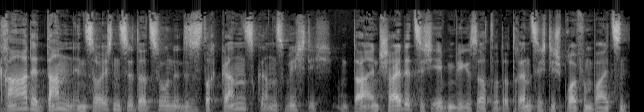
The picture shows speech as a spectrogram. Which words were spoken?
Gerade dann, in solchen Situationen, ist es doch ganz, ganz wichtig. Und da entscheidet sich eben, wie gesagt, oder trennt sich die Spreu vom Weizen.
